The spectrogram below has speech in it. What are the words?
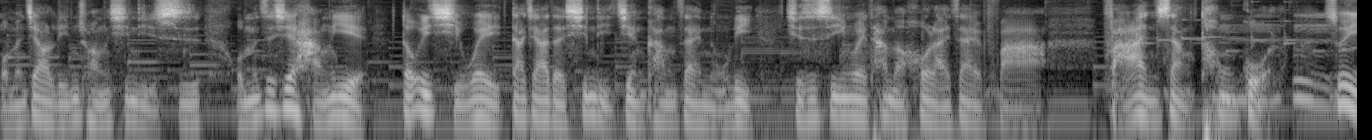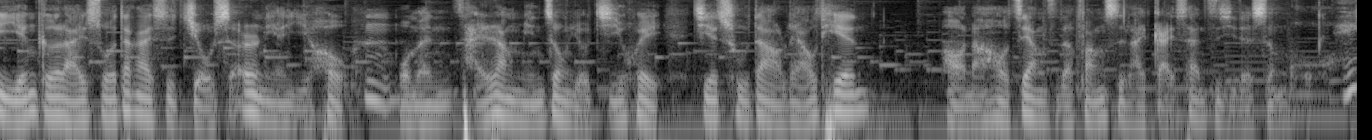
我们叫临床心理师，我们这些行业都一起为大家的心理健康在努力。其实是因为他们后来在法法案上通过了，嗯，所以严格来说，大概是九十二年以后，嗯，我们才让民众有机会接触到聊天。好，然后这样子的方式来改善自己的生活。哎，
